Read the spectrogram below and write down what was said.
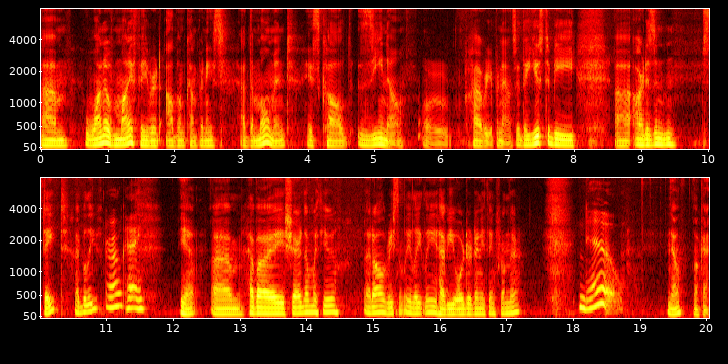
Um, one of my favorite album companies at the moment is called Zno, or however you pronounce it. They used to be uh, Artisan State, I believe. Okay. Yeah. Um, have I shared them with you at all recently, lately? Have you ordered anything from there? No. No. Okay.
